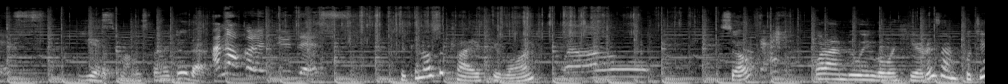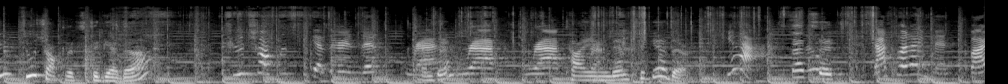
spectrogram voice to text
this. Yes, mommy's gonna do that. I'm not gonna do this. You can also try if you want. Well, So, okay. what I'm doing over here is I'm putting two chocolates together, Two chocolates together and then wrap, then? wrap, wrap. tying them together. Yeah. That's so it. That's what I meant by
